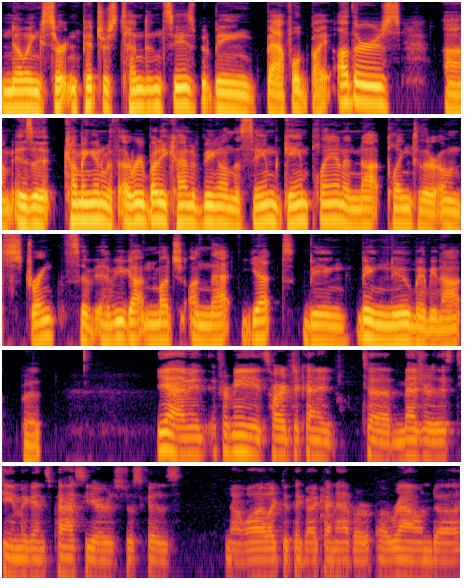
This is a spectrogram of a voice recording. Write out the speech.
knowing certain pitchers' tendencies but being baffled by others? Um, is it coming in with everybody kind of being on the same game plan and not playing to their own strengths? Have, have you gotten much on that yet? Being being new, maybe not, but yeah, I mean, for me, it's hard to kind of to measure this team against past years, just because you know, while I like to think I kind of have a, a round uh,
